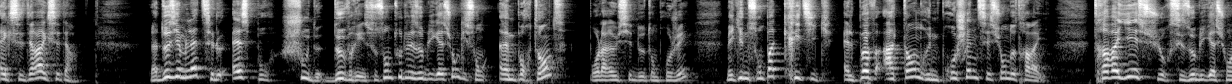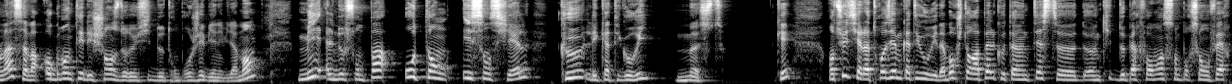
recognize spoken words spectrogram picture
etc., etc. La deuxième lettre, c'est le S pour should, devrait. Ce sont toutes les obligations qui sont importantes pour la réussite de ton projet, mais qui ne sont pas critiques. Elles peuvent attendre une prochaine session de travail. Travailler sur ces obligations-là, ça va augmenter les chances de réussite de ton projet, bien évidemment, mais elles ne sont pas autant essentielles que les catégories must. Ensuite, il y a la troisième catégorie. D'abord, je te rappelle que tu as un test, euh, un kit de performance 100% offert,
